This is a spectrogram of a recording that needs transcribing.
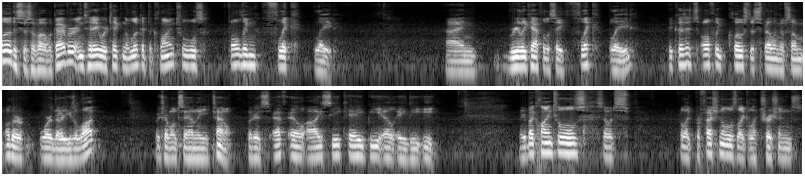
Hello, this is Survival MacGyver, and today we're taking a look at the Klein Tools Folding Flick Blade. I'm really careful to say flick blade because it's awfully close to spelling of some other word that I use a lot, which I won't say on the channel, but it's F-L-I-C-K-B-L-A-D-E. Made by Klein Tools, so it's for like professionals, like electricians.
